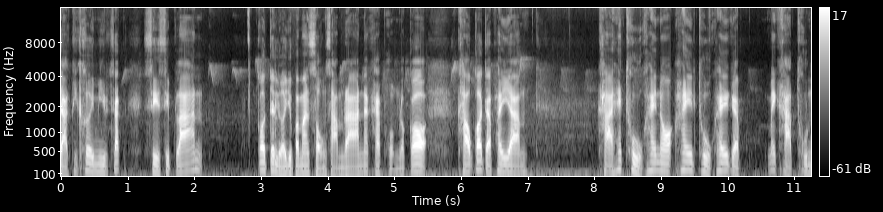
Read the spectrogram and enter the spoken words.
จากที่เคยมีสัก 40 ล้าน ก็จะเหลืออยู่ประมาณ 2-3 ร้านนะครับผมแล้วก็เขาก็จะพยายามขายให้ถูกให้เนาะให้ถูกให้แบบไม่ขาดทุน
